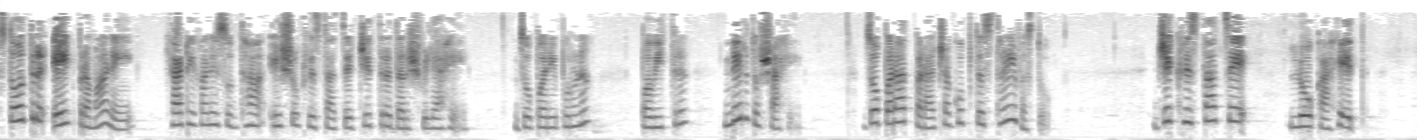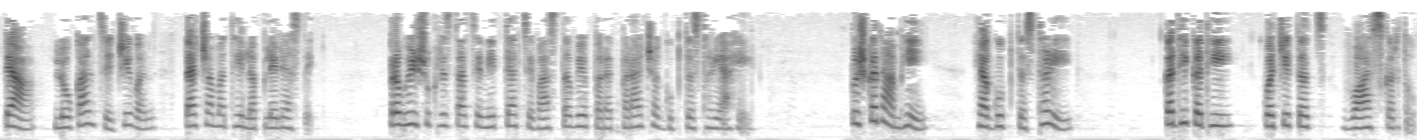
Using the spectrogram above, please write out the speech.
स्तोत्र एक प्रमाणे ह्या ठिकाणी सुद्धा येशू ख्रिस्ताचे चित्र दर्शविले आहे. जो परिपूर्ण पवित्र निर्दोष आहे. जो परात्पराच्या गुप्तस्थळी बसतो जे ख्रिस्ताचे लोक आहेत त्या लोकांचे जीवन त्याच्यामध्ये लपलेले असते. प्रभू यशू ख्रिस्ताचे नित्याचे वास्तव्य परतपराच्या गुप्तस्थळी आहे. पुष्कदा आम्ही ह्या गुप्तस्थळी कधी कधी क्वचितच वास करतो.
